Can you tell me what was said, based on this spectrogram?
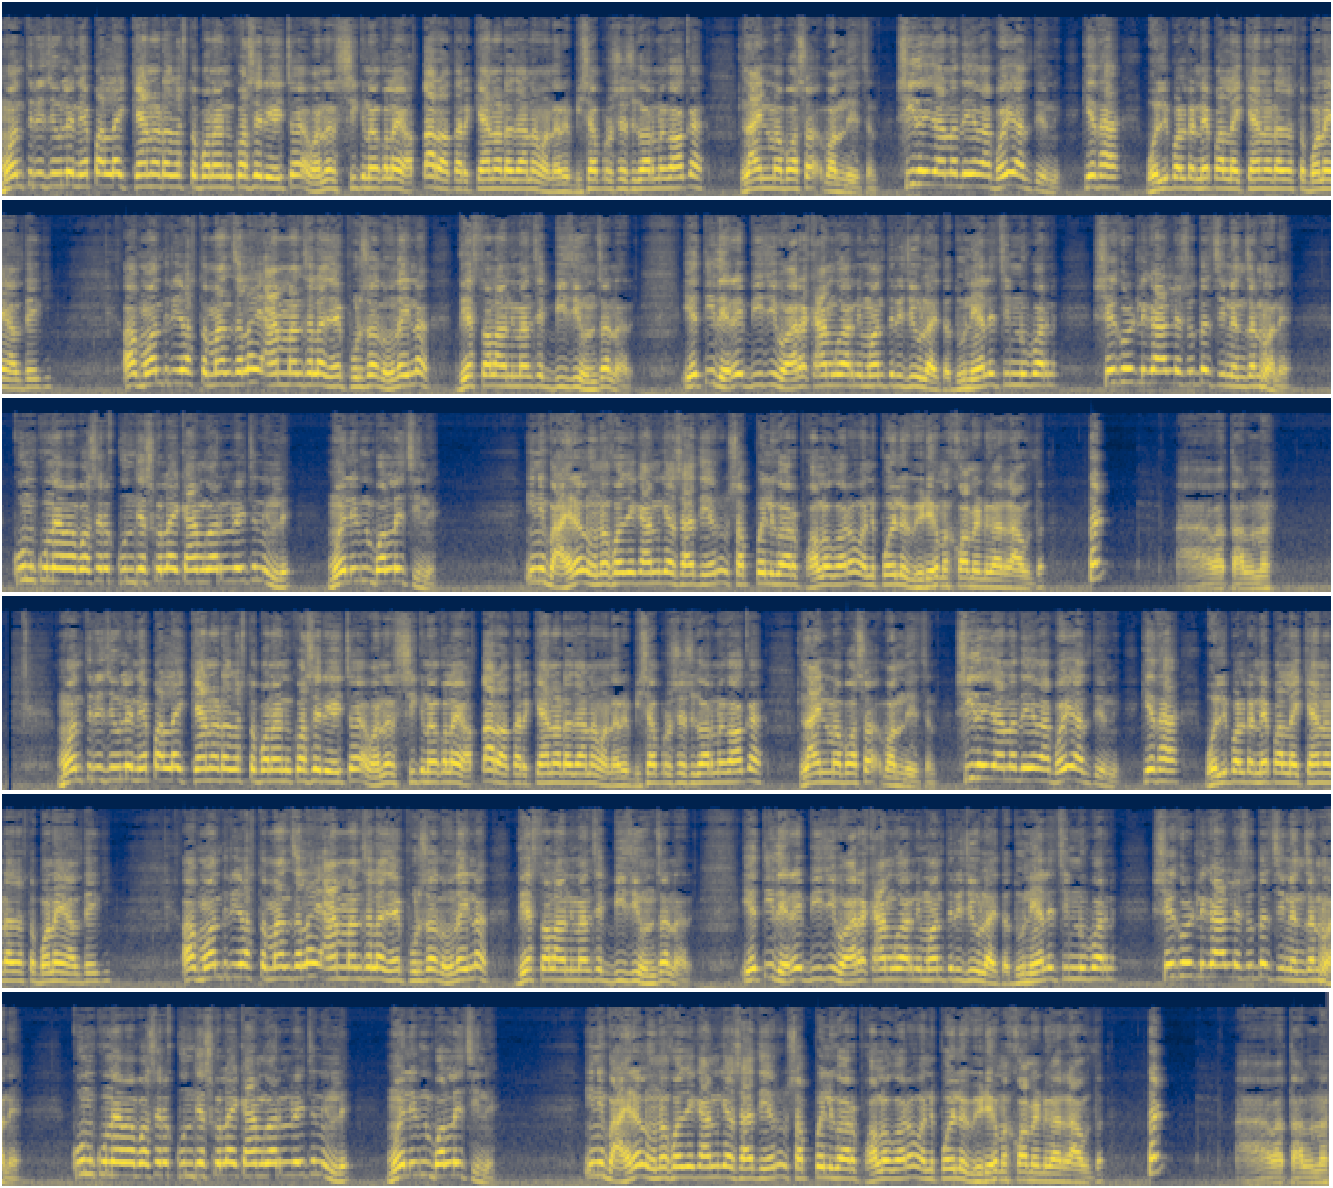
मन्त्रीज्यूले नेपाललाई क्यानाडा जस्तो बनाउने कसरी हैछ भनेर सिक्नको लागि हतार हतार क्यानाडा जान भनेर भिसा प्रोसेस गर्न गएका लाइनमा बस भन्दैछन्। सिधै जान दिए भए भइहाल्थ्यो नि। के थाहा? भोलिपल्ट नेपाललाई क्यानाडा जस्तो बनाइहाल्थ्यो कि? अब मन्त्री जस्तो मान्छेलाई आम मान्छेलाई झै फुर्सद हुँदैन। देश चलाउने मान्छे बिजी हुन्छन् अरे। यति धेरै बिजी भएर काम गर्ने मन्त्रीज्यूलाई त दुनियाँले चिन्नु पर्ने सेक्युरिटी गार्डले शुद्ध चिनिन्छन् भने। कुन कुनामा बसेर कुन देशको लागि काम गर्ने रहेछन् यिनले? मैले पनि बल्लै चिने। यिनी भाइरल हुन खोजेका हुन् क्या साथीहरू सबैले गएर फलो गरौँ अनि पहिलो भिडियोमा कमेन्ट गरेर आउँ त। टक हावा तालमा मन्त्रीज्यूले नेपाललाई क्यानाडा जस्तो बनाउने कसरी हैछ भनेर सिक्नको लागि हतार हतार क्यानाडा जान भनेर भिसा प्रोसेस गर्न गएका लाइनमा बस भन्दैछन्। सिधै जान दिए भइहाल्थ्यो नि। के थाहा? भोलिपल्ट नेपाललाई क्यानाडा जस्तो बनाइहाल्थ्यो कि? अब मन्त्री जस्तो मान्छेलाई आम मान्छेलाई झै फुर्सद हुँदैन। देश चलाउने मान्छे बिजी हुन्छन् अरे। यति धेरै बिजी भएर काम गर्ने मन्त्रीज्यूलाई त दुनियाँले चिन्नु पर्ने सेक्युरिटी गार्डले शुद्ध चिनिन्छन् भने कुन कुनामा बसेर कुन देशको लागि काम गर्ने रहेछन् यिनले? मैले पनि बल्लै चिने। यिनी भाइरल हुन खोजेका हुन् क्या साथीहरू? सबैले गएर फलो गरौँ अनि पहिलो भिडियोमा कमेन्ट गरेर आउँ त। हावा तालमा।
